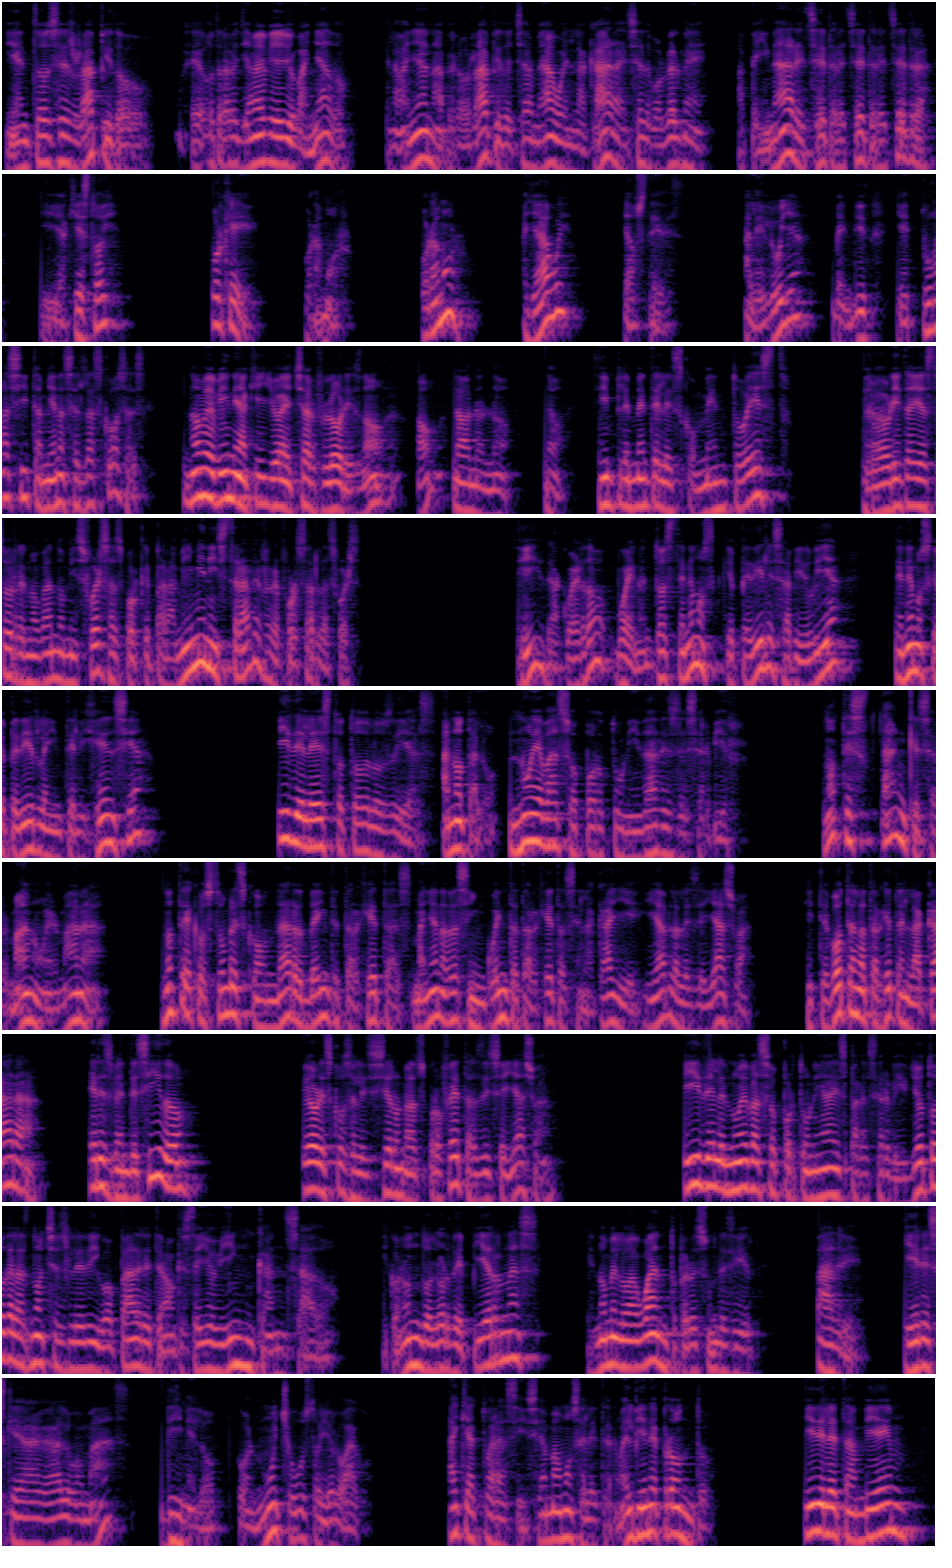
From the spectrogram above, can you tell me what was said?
Y entonces rápido, eh, otra vez, ya me había yo bañado en la mañana, pero rápido echarme agua en la cara, etcétera, volverme a peinar, etcétera, etcétera, etcétera. Y aquí estoy. ¿Por qué? Por amor. Por amor a Yahweh y a ustedes. Aleluya bendito. Y tú así también haces las cosas. No me vine aquí yo a echar flores, ¿no? No, no, no, no. no. Simplemente les comento esto. Pero ahorita ya estoy renovando mis fuerzas porque para mí ministrar es reforzar las fuerzas. ¿Sí? ¿De acuerdo? Bueno, entonces tenemos que pedirle sabiduría, tenemos que pedirle inteligencia Pídele esto todos los días. Anótalo. Nuevas oportunidades de servir. No te estanques, hermano, hermana. No te acostumbres con dar 20 tarjetas. Mañana das 50 tarjetas en la calle y háblales de Yahshua. Si te botan la tarjeta en la cara, eres bendecido. Peores cosas les hicieron a los profetas, dice Yahshua. Pídele nuevas oportunidades para servir. Yo todas las noches le digo, Padre, aunque esté yo bien cansado y con un dolor de piernas, que no me lo aguanto, pero es un decir, Padre, ¿quieres que haga algo más? Dímelo, con mucho gusto yo lo hago. Hay que actuar así, si amamos al Eterno. Él viene pronto. Pídele también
